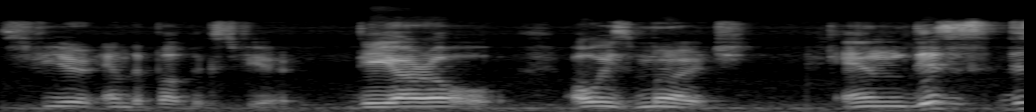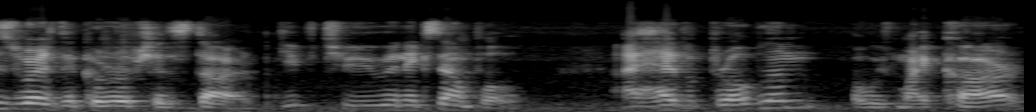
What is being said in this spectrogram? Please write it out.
sphere and the public sphere. They are all always merged. And this is this is where the corruption starts. Give to you an example. I have a problem with my car,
